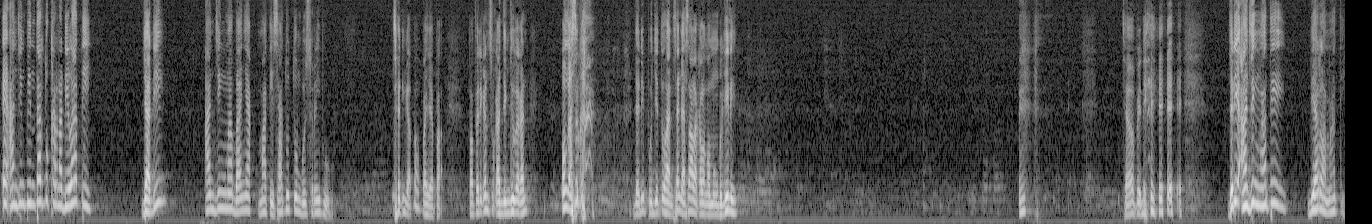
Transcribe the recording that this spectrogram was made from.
Eh anjing pintar tuh karena dilatih. Jadi anjing mah banyak, mati satu tumbuh seribu. Jadi nggak apa-apa ya Pak. Pak Ferry kan suka anjing juga kan? Oh nggak suka. Jadi puji Tuhan, saya nggak salah kalau ngomong begini. Jawab ini. Jadi anjing mati, biarlah mati.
